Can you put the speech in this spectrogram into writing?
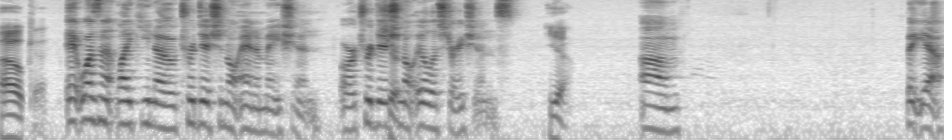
Oh, okay. It wasn't like you know traditional animation or traditional illustrations. Yeah. Um, but yeah,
